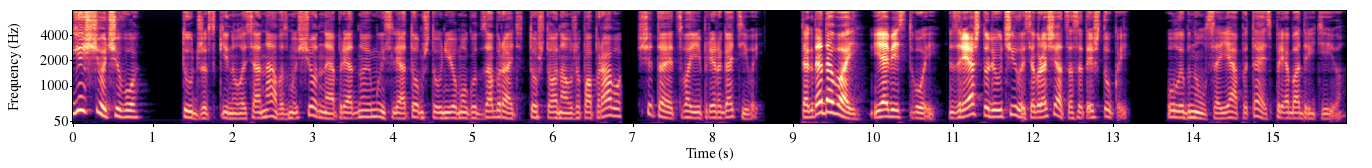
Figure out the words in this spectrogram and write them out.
Еще чего? Тут же вскинулась она, возмущенная при одной мысли о том, что у нее могут забрать то, что она уже по праву считает своей прерогативой. Тогда давай, я весь твой. Зря что ли училась обращаться с этой штукой. Улыбнулся я, пытаясь приободрить ее.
